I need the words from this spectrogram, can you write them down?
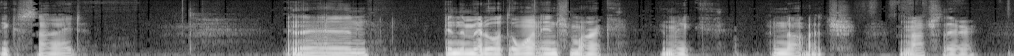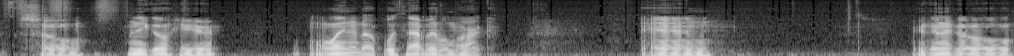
make a side. And then in the middle at the one inch mark and make a notch, a notch there. So when you go here, line it up with that middle mark, and you're gonna go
